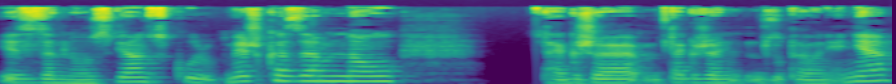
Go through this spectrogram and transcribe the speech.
jest ze mną w związku lub mieszka ze mną, także, także zupełnie nie.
